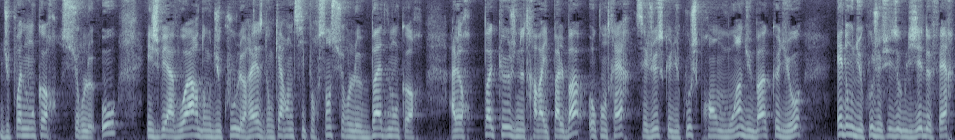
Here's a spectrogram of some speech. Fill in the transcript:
du poids de mon corps sur le haut et je vais avoir donc du coup le reste, donc 46% sur le bas de mon corps. Alors pas que je ne travaille pas le bas, au contraire, c'est juste que du coup je prends moins du bas que du haut et donc du coup je suis obligé de faire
